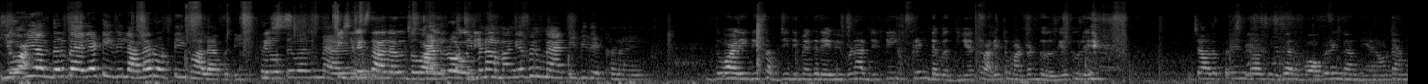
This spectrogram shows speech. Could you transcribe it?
ਯੂ ਵੀ ਅੰਦਰ ਬਹਿ ਜਾ ਟੀਵੀ ਲਾ ਲੈ ਰੋਟੀ ਖਾ ਲੈ ਆਪਣੀ। ਫਿਰ ਉਹਦੇ ਬਾਅਦ ਮੈਂ ਪਿਛਲੇ ਸਾਲ ਜਦ ਦੀਵਾਲੀ ਜਦ ਰੋਟੀ ਉਹਦੀ- ਬਣਾਵਾਂਗੇ ਫਿਰ ਮੈਂ ਟੀਵੀ ਦੇਖਣਾ ਹੈ। ਦੀਵਾਲੀ ਦੀ ਸਬਜ਼ੀ ਦੀ ਮੈਂ ਗਰੇਵੀ ਬਣਾ ਦਿੱਤੀ ਭਿੰਡ ਵਧੀਆ ਸਾਰੇ ਟਮਾਟਰ ਡੁੱਲ ਗਏ ਤੁਰੇ। ਜਦ ਭਰਿੰਦਾ ਸੀ। ਜਦ ਬਹੁਤ ਭਿੰਡ ਆਉਂਦੀਆਂ ਨੇ ਉਹ ਟਾਈਮ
